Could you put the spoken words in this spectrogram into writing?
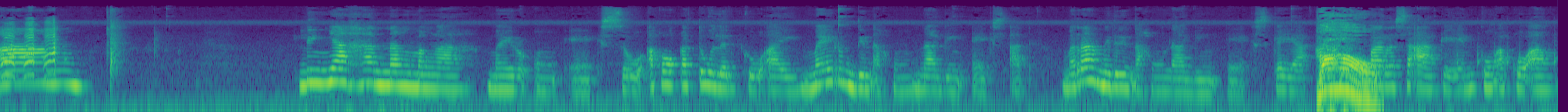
um, linyahan ng mga mayroong ex. So, ako katulad ko ay mayroon din akong naging ex at marami rin akong naging ex. Kaya, ako, Wow! para sa akin, kung ako ang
